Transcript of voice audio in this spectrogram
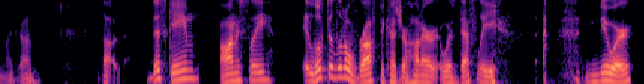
Oh my god. The, this game, honestly, it looked a little rough because your hunter was definitely newer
